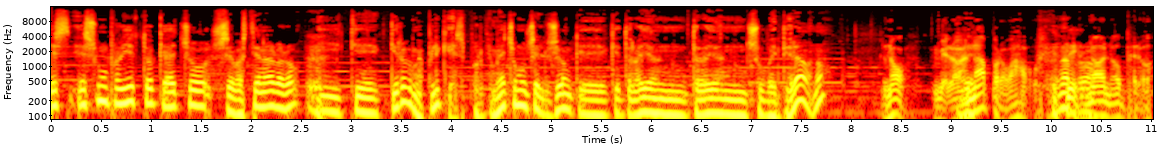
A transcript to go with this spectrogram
es, un proyecto que ha hecho Sebastián Álvaro y que quiero que me expliques, porque me ha hecho mucha ilusión que, te, lo hayan, te lo hayan subvencionado, ¿no? No, me lo han aprobado. No, no, pero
